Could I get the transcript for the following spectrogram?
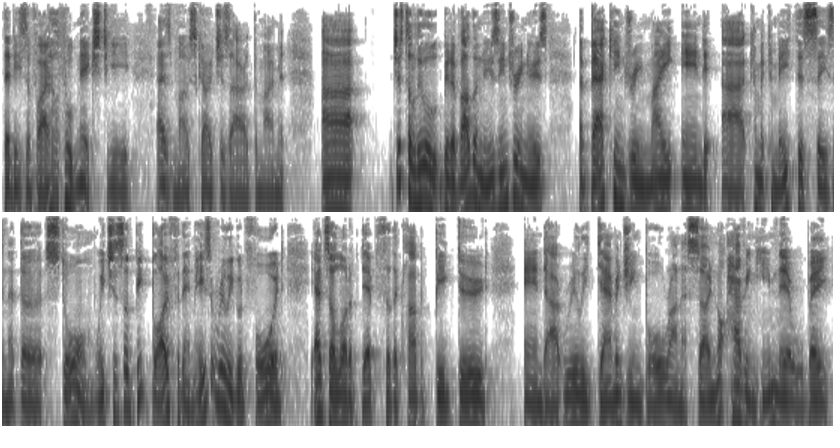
that is available next year, as most coaches are at the moment. Uh, just a little bit of other news, injury news. A back injury may end uh, Kamikamica this season at the Storm, which is a big blow for them. He's a really good forward. He adds a lot of depth to the club, a big dude and uh, really damaging ball runner. So not having him there will be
